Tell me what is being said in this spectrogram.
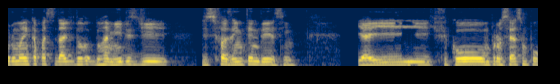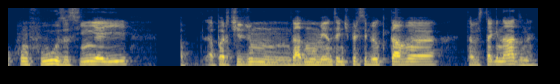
por uma incapacidade do, do Ramires de, de se fazer entender, assim. E aí ficou um processo um pouco confuso, assim, e aí a, a partir de um dado momento a gente percebeu que estava tava estagnado, né?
